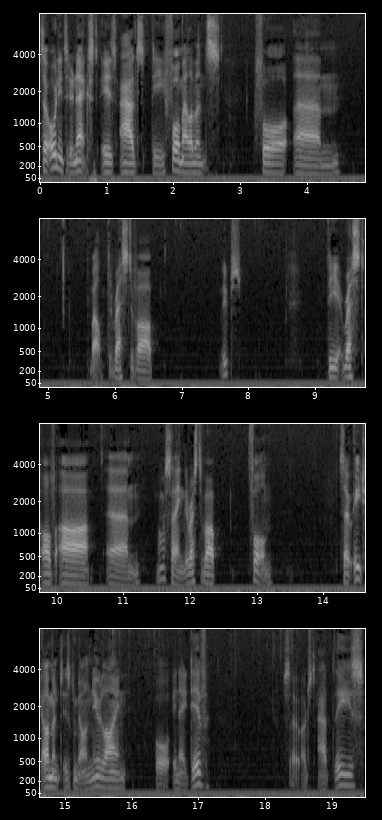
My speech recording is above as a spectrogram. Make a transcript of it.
so all we need to do next is add the form elements for um, well the rest of our oops the rest of our um, what am I saying? The rest of our form. So each element is going to be on a new line or in a div. So I'll just add these.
